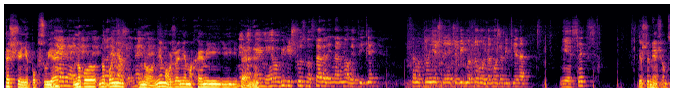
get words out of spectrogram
też się nie popsuje, Nie, nie, no nie, bo, nie, no bo nie nie, może, nie, no, nie. nie może, nie ma chemii i, i Nema ten, nie? kemije, evo vidiš tu smo stavili na nove fige, samo to jeszcze neće biti gotovo da može biti jedan mjesec, Jeszcze miesiąc.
